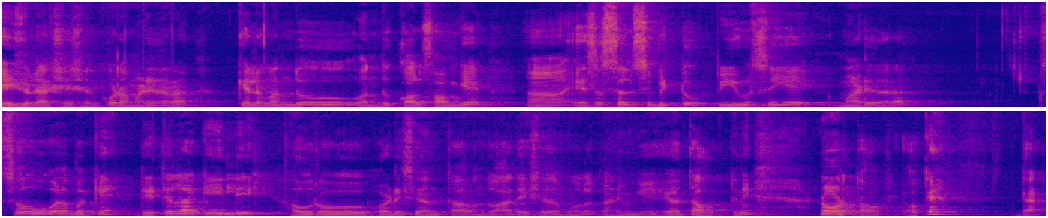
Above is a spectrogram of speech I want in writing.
ಏಜ್ ರಿಲ್ಯಾಕ್ಸೇಷನ್ ಕೂಡ ಮಾಡಿದ್ದಾರೆ ಕೆಲವೊಂದು ಒಂದು ಕಾಲ್ ಫಾರ್ಮ್ಗೆ ಎಸ್ ಎಸ್ ಎಲ್ ಸಿ ಬಿಟ್ಟು ಪಿ ಯು ಸಿಗೆ ಮಾಡಿದ್ದಾರೆ ಸೊ ಅವುಗಳ ಬಗ್ಗೆ ಡೀಟೇಲ್ ಆಗಿ ಇಲ್ಲಿ ಅವರು ಹೊರಡಿಸಿದಂಥ ಒಂದು ಆದೇಶದ ಮೂಲಕ ನಿಮಗೆ ಹೇಳ್ತಾ ಹೋಗ್ತೀನಿ. ನೋಡ್ತಾ ಹೋಗಿ ಓಕೆ ಡನ್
